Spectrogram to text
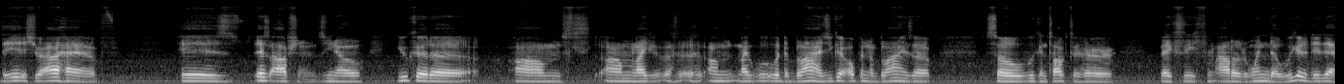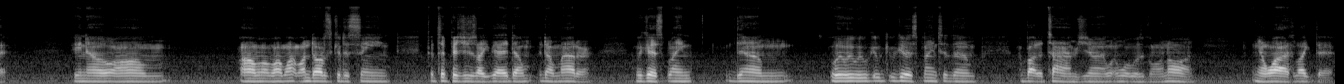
the issue I have is there's options. You know, you could uh um um like um like with the blinds, you could open the blinds up so we can talk to her basically from out of the window. We could have did that. You know, um um my, my daughters could have seen could take pictures like that. It don't it don't matter. We could explain them. We, we, we could explain to them about the times, you know, and what was going on, and why it's like that.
